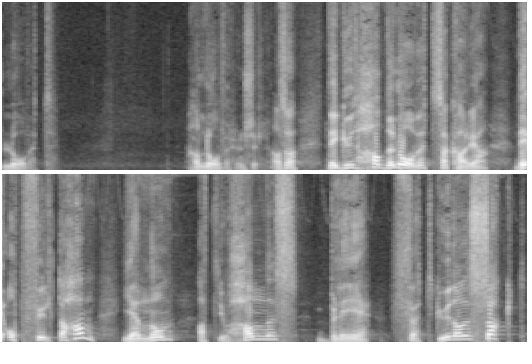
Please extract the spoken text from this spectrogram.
lovet. Han lover, unnskyld. Altså, Det Gud hadde lovet Zakaria, det oppfylte han gjennom at Johannes ble født. Gud hadde sagt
